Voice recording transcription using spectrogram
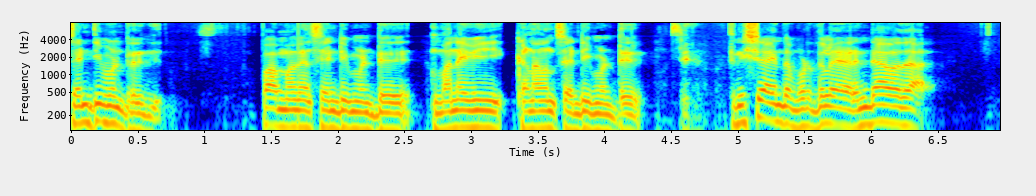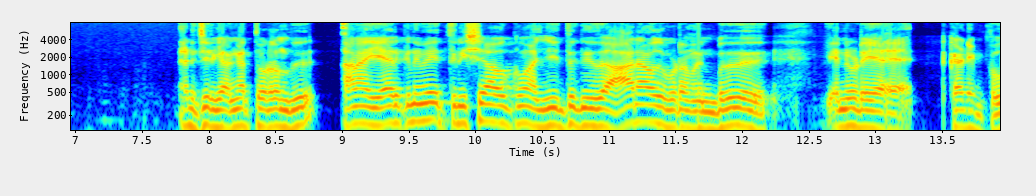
சென்டிமெண்ட் இருக்குது அப்பா மகன் சென்டிமெண்ட்டு மனைவி கணவன் சென்டிமெண்ட்டு த்ரிஷா இந்த படத்தில் ரெண்டாவதாக நடிச்சிருக்காங்க தொடர்ந்து. ஆனால் ஏற்கனவே த்ரிஷாவுக்கும் அஜித்துக்கும் இது ஆறாவது படம் என்பது என்னுடைய கணிப்பு.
